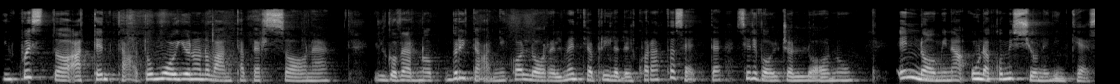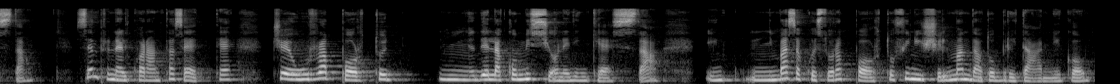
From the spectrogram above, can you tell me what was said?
In questo attentato muoiono 90 persone. Il governo britannico, allora il 20 aprile del 1947, si rivolge all'ONU e nomina una commissione d'inchiesta. Sempre nel 1947 c'è un rapporto mm, della commissione d'inchiesta. In, in, base a questo rapporto finisce il mandato britannico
